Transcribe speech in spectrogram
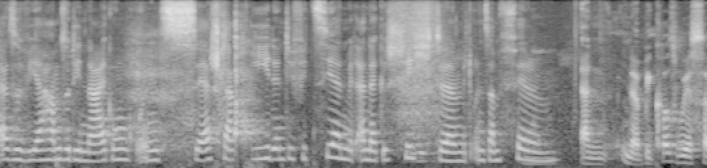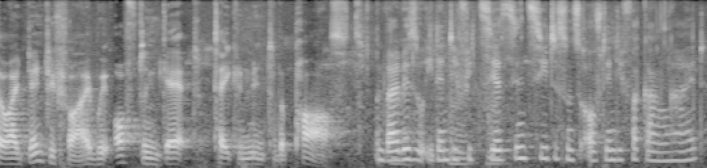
also wir haben so die Neigung, uns sehr stark identifizieren mit einer Geschichte, mit unserem Film. And you know, because we're so identified, we often get taken into the past. Und weil wir so identifiziert sind, zieht es uns oft in die Vergangenheit.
